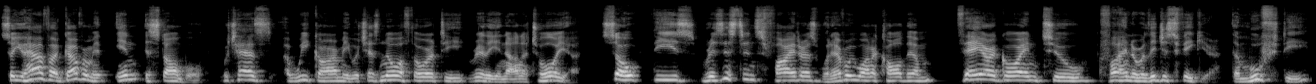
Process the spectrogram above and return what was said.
So you have a government in Istanbul, which has a weak army, which has no authority really in Anatolia. So these resistance fighters, whatever we want to call them, they are going to find a religious figure, the Mufti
